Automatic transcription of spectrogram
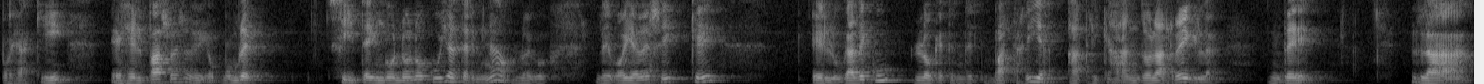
Pues aquí es el paso ese. Digo, hombre, si tengo nono Q ya terminado. Luego le voy a decir que en lugar de Q lo que bastaría aplicando la regla de la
